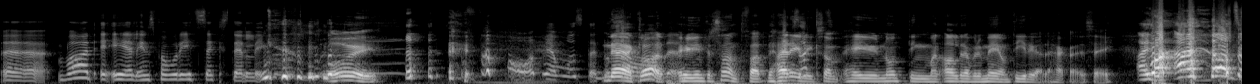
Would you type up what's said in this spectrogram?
eh, vad är Elins favoritsexställning? Oj! Jag måste ändå Nej, ta klart. den. Det är ju intressant för att det här är ju liksom, det är ju någonting man aldrig har varit med om tidigare, här kan jag säga. Alltså,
